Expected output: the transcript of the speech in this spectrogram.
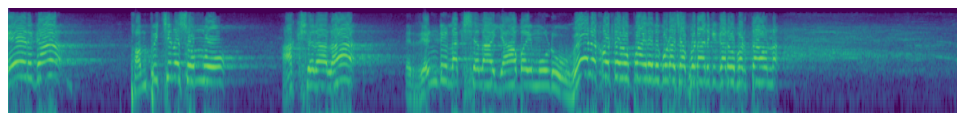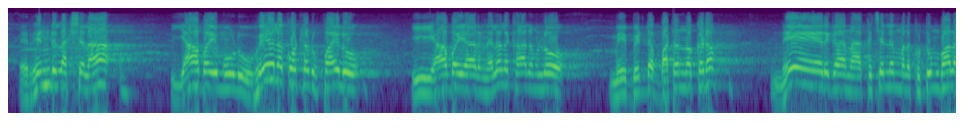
నేరుగా పంపించిన సొమ్ము అక్షరాల రెండు లక్షల యాభై మూడు వేల కోట్ల రూపాయలని కూడా చెప్పడానికి గర్వపడతా ఉన్నా. రెండు లక్షల యాభై మూడు వేల కోట్ల రూపాయలు ఈ యాభై ఆరు నెలల కాలంలో మీ బిడ్డ బటన్ నొక్కడం నేరుగా నా అక్కచెల్లెమ్మల కుటుంబాల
